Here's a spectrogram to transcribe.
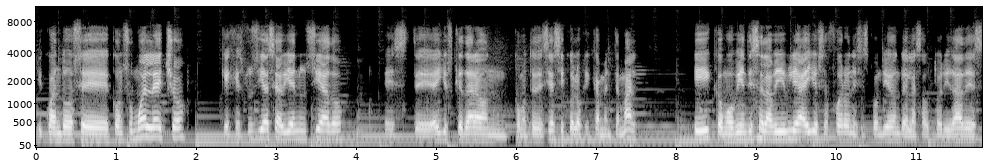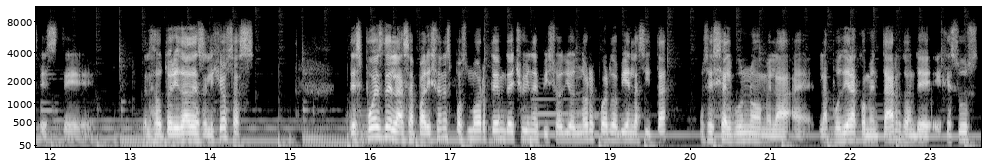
Y cuando se consumó el hecho que Jesús ya se había anunciado, este, ellos quedaron, como te decía, psicológicamente mal. Y como bien dice la Biblia, ellos se fueron y se escondieron de las autoridades, este, de las autoridades religiosas. Después de las apariciones post-mortem, de hecho hay un episodio, no recuerdo bien la cita, no sé si alguno me eh, la, pudiera comentar, donde Jesús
